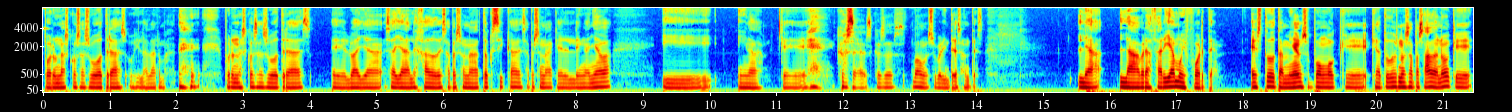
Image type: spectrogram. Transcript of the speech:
por unas cosas u otras, uy, la alarma, por unas cosas u otras eh, lo haya, se haya alejado de esa persona tóxica, de esa persona que le engañaba y, y nada, que cosas, cosas, vamos, súper interesantes. La, la abrazaría muy fuerte, esto también supongo que, a todos nos ha pasado, ¿no? Que,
